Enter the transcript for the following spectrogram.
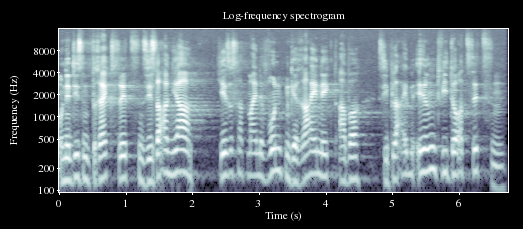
und in diesem Dreck sitzen. Sie sagen, ja, Jesus hat meine Wunden gereinigt, aber sie bleiben irgendwie dort sitzen.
